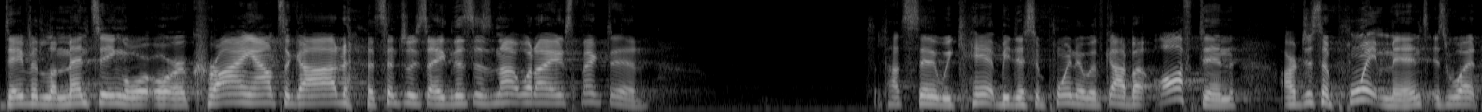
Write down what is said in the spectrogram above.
David lamenting or, or crying out to God, essentially saying, This is not what I expected. So not to say that we can't be disappointed with God, but often our disappointment is what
